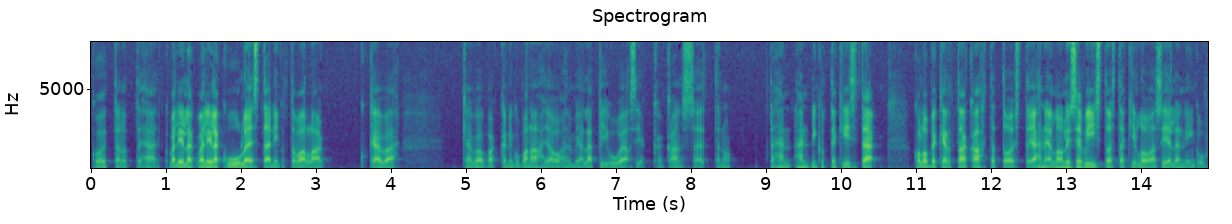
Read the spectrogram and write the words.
koittanut tehdä. Välillä, välillä kuulee sitä niinku tavallaan, kun käydään, käydään vaikka niinku vanahja ohjelmia läpi uuden asiakkaan kanssa, että no, hän, hän niinku teki sitä kolme kertaa 12 ja hänellä oli se 15 kiloa siellä niinku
